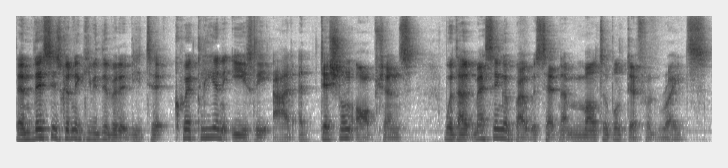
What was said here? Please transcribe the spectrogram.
then this is going to give you the ability to quickly and easily add additional options without messing about with setting up multiple different rates.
